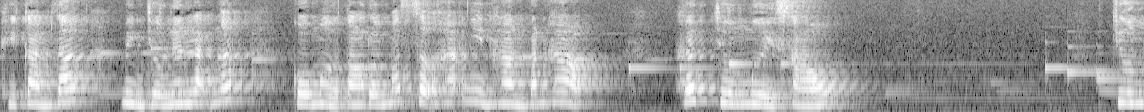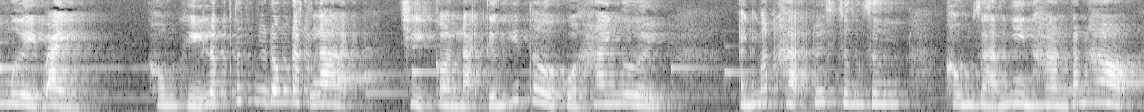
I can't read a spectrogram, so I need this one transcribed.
Khi cảm giác mình trở lên lạnh ngắt Cô mở to đôi mắt sợ hãi nhìn Hàn Văn Hạo. Hết chương 16 Chương 17 Không khí lập tức như đông đặc lại Chỉ còn lại tiếng hít thở của hai người. Ánh mắt hạ tuyết rưng rưng, Không dám nhìn Hàn Văn Hạo.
